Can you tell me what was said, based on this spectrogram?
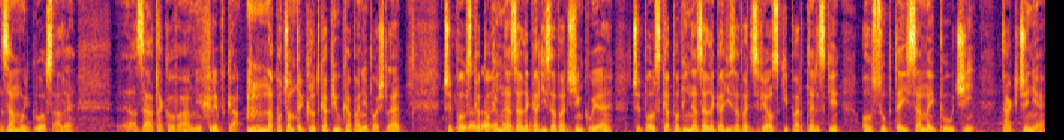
za mój głos, ale Zaatakowała mnie chrypka. Na początek krótka piłka, panie pośle. Czy Polska powinna zalegalizować, dziękuję, czy Polska powinna zalegalizować związki partnerskie osób tej samej płci? Tak czy nie?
